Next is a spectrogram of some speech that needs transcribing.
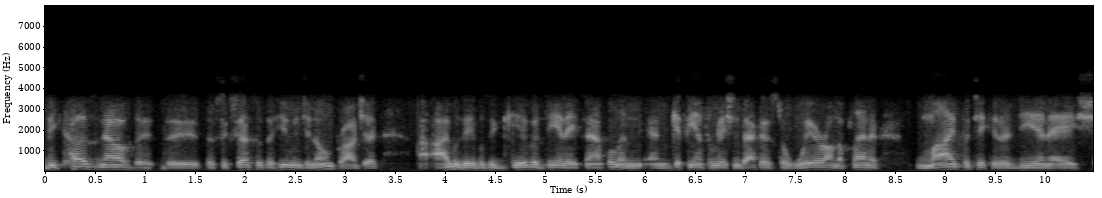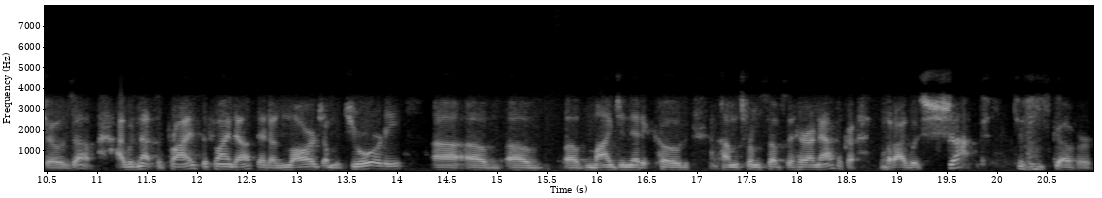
because now of the, the, the success of the Human Genome Project, I was able to give a DNA sample and, and get the information back as to where on the planet my particular DNA shows up. I was not surprised to find out that a large, a majority uh, of, of, of my genetic code comes from sub-Saharan Africa. But I was shocked to discover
